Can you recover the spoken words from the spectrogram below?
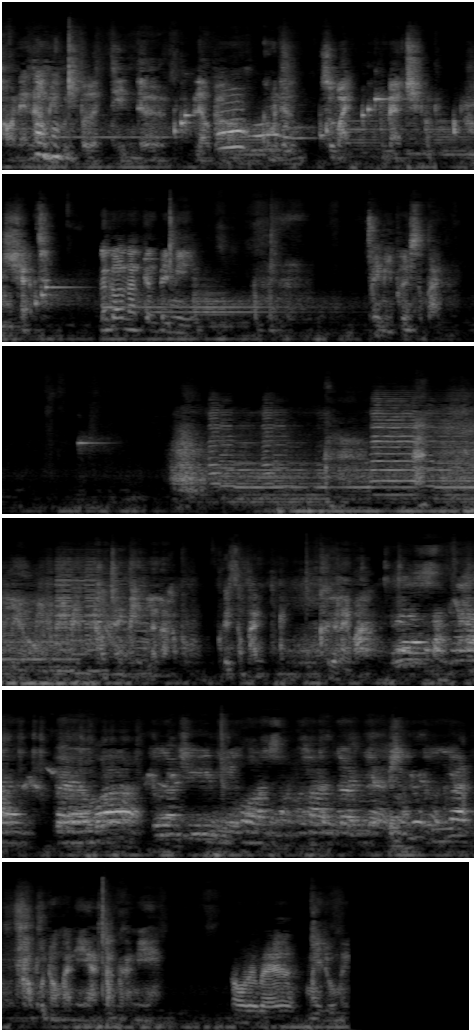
ขอแนะนำให้คุณเปิด Tinder แล้วก็คุณเดิมสวายแมทช์แชทแล้วก็นัดกันไปมี ไปมีเพื่อนสัมพันธ์เดี๋ยวเข้าใจผิดแล้วล่ะครับสัมพันธ์คืออะไวะาเที่าขอบคุณออกมาเนี่ยตัดมาทางนี้ เอาเลยไหมไม่รู้ไหม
